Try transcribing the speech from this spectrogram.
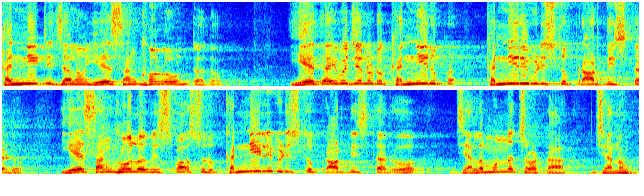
కన్నీటి జలం ఏ సంఘంలో ఉంటుందో ఏ దైవజనుడు కన్నీరు కన్నీరు విడుస్తూ ప్రార్థిస్తాడో ఏ సంఘంలో విశ్వాసులు కన్నీళ్ళు విడుస్తూ ప్రార్థిస్తారో జలమున్న చోట జనం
